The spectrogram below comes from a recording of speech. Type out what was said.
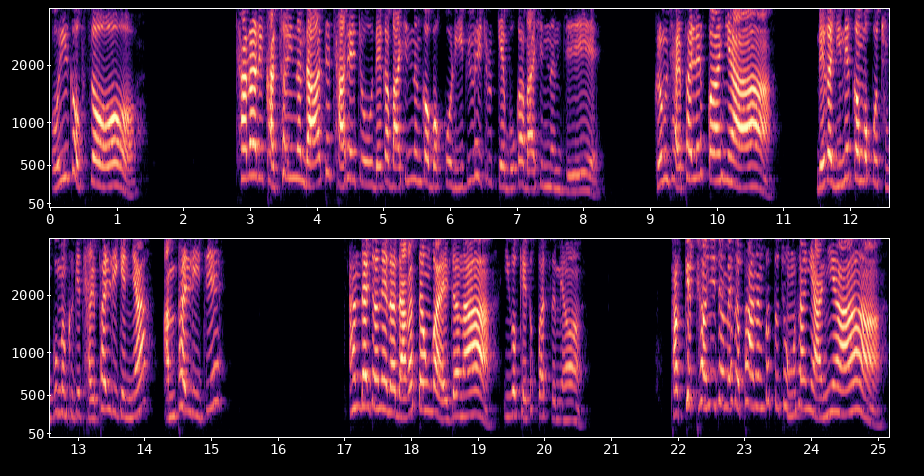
어이가 없어. 차라리 갇혀있는 나한테 잘해줘. 내가 맛있는 거 먹고 리뷰해줄게. 뭐가 맛있는지. 그러면 잘 팔릴 거 아니야. 내가 니네 거 먹고 죽으면 그게 잘 팔리겠냐? 안 팔리지? 한 달 전에 나 나갔다 온 거 알잖아. 이거 계속 봤으면. 밖에 편의점에서 파는 것도 정상이 아니야.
